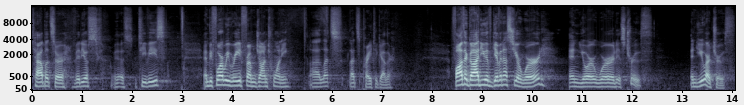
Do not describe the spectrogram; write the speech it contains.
tablets or videos, TVs. And before we read from John 20, uh, let's, let's pray together. Father God, you have given us your word, and your word is truth and you are truth.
